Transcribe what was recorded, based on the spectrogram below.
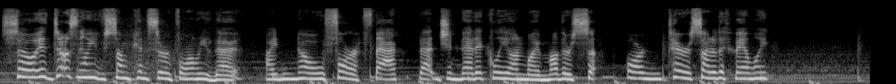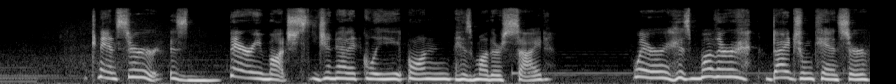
So it does leave some concern for me that I know for a fact that genetically on my mother's on Tara's side of the family, cancer is very much genetically on his mother's side. Where his mother died from cancer,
